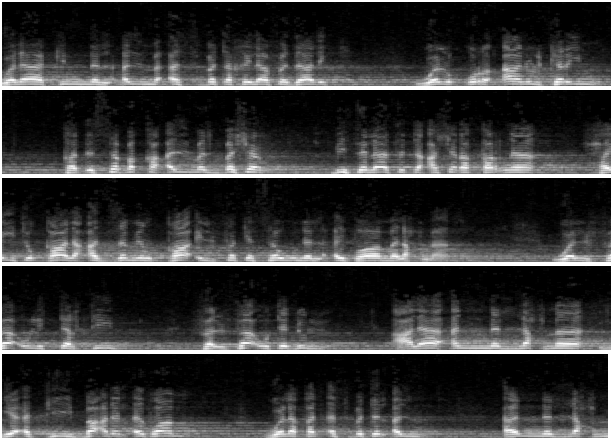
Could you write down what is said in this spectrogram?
ولكن العلم أثبت خلاف ذلك والقرآن الكريم قد سبق علم البشر بثلاثة عشر قرنا حيث قال عز من قائل فكسونا العظام لحما والفاء للترتيب فالفاء تدل على أن اللحم يأتي بعد العظام ولقد أثبت العلم أن اللحم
